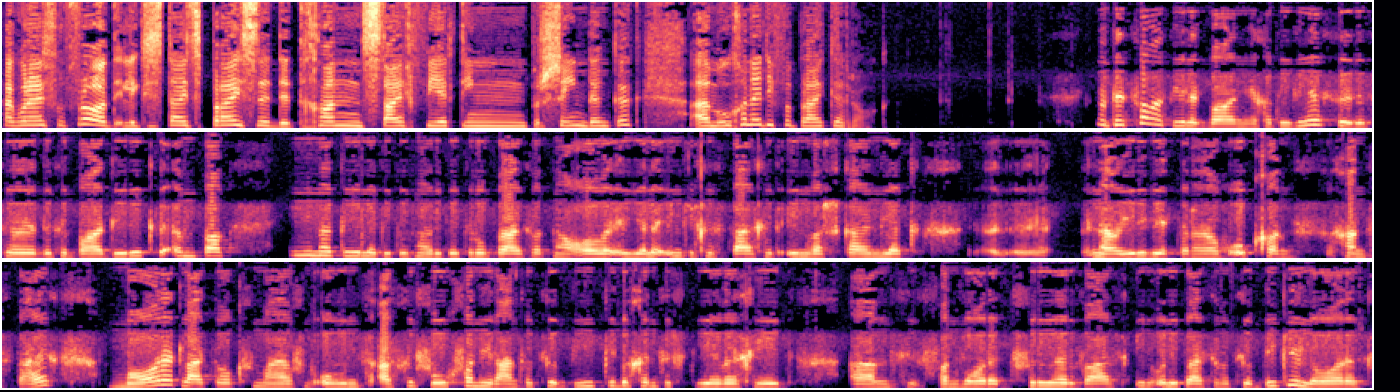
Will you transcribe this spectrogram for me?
Ek wou net vra dat elektrisiteitspryse dit gaan styg 14% dink ek. Ehm um, hoe gaan dit die verbruiker raak? Nou dit sal natuurlik baie negatief wees. So dis 'n dis 'n baie direkte impak. En natuurlik het ons nou die petrolprys wat nou al 'n hele entjie gestyg het en waarskynlik nou hierdie week dan nog ook gaan gaan styg. Maar dit lyk ook vir my of ons as gevolg van die rand wat so bietjie begin verstewig het, um van waar dit vroeër was en oliepryse wat so bietjie laer is,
